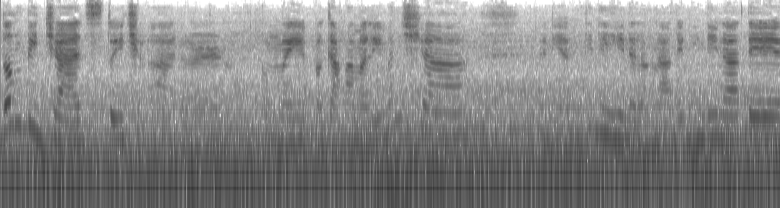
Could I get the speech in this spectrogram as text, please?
don't be judged to each other. Kung may pagkakamali man siya, ganyan, intindihin na lang natin. Hindi natin,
